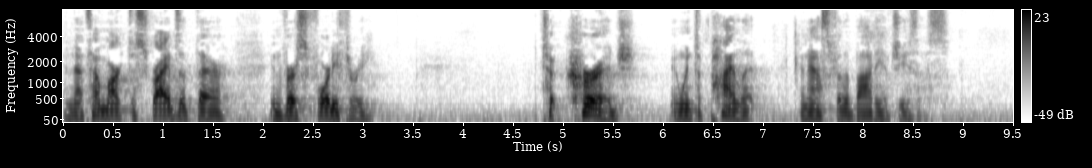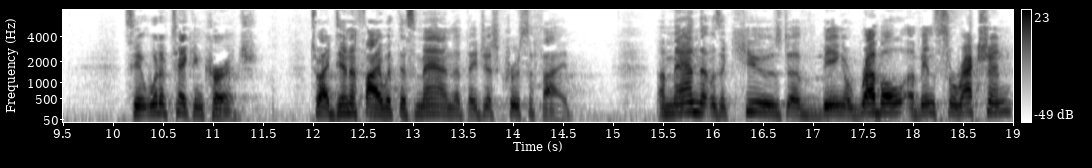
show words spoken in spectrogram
And that's how Mark describes it there in verse 43. Took courage and went to Pilate and asked for the body of Jesus. See, it would have taken courage to identify with this man that they just crucified a man that was accused of being a rebel, of insurrection,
